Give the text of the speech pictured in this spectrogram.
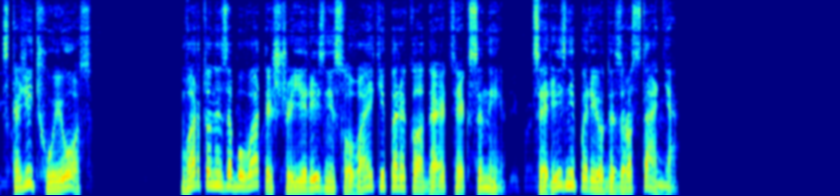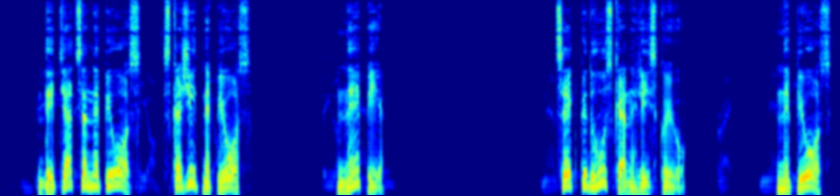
Скажіть хуїос. Варто не забувати, що є різні слова, які перекладаються як сини. Це різні періоди зростання. Дитя це не піос. Скажіть не піос. Непі. Це як підгузки англійською. Не піос.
